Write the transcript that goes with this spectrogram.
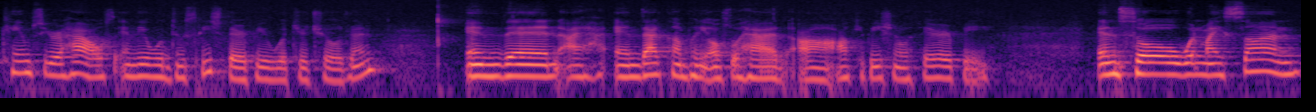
came to your house and they would do speech therapy with your children. And then I and that company also had uh, occupational therapy. And so when my son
